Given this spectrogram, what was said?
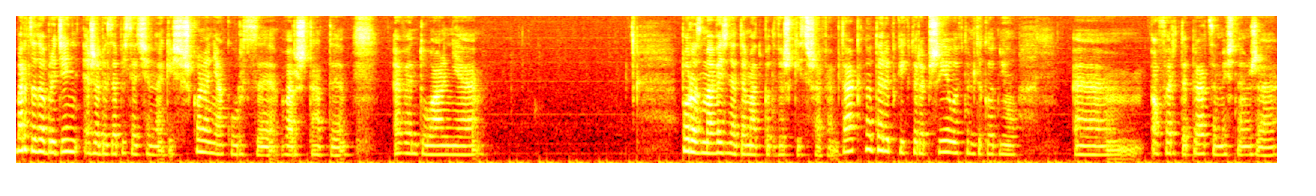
Bardzo dobry dzień, żeby zapisać się na jakieś szkolenia, kursy, warsztaty, ewentualnie porozmawiać na temat podwyżki z szefem, tak? No te rybki, które przyjęły w tym tygodniu ofertę pracy, myślę, że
